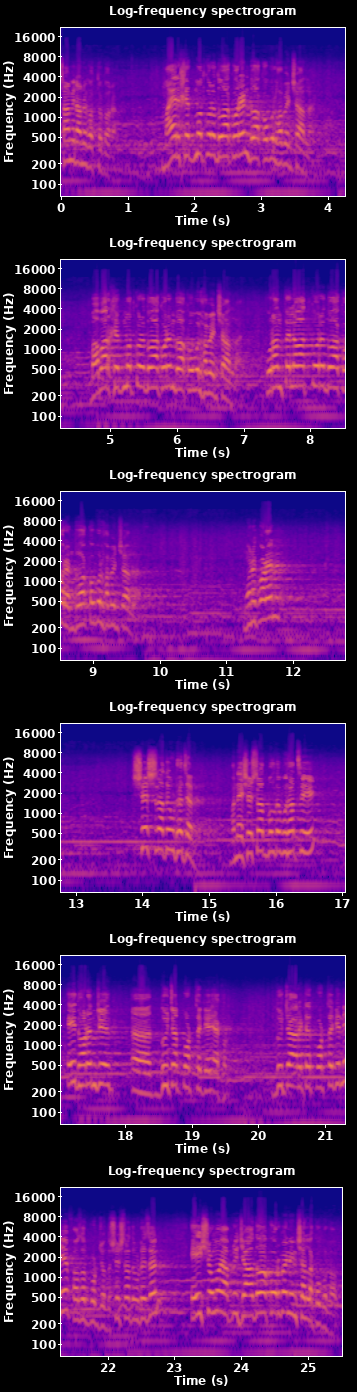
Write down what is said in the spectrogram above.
স্বামীর আনুগত্য করা। মায়ের খেদমত করে দোয়া করেন, দোয়া কবুল হবে ইনশাআল্লাহ। বাবার খেদমত করে দোয়া করেন, দোয়া কবুল হবে ইনশাআল্লাহ। কোরআন তেলাওয়াত করে দোয়া করেন, দোয়া কবুল হবে ইনশাআল্লাহ। মনে করেন, শেষ রাতে উঠেছেন। মানে শেষ রাত বলতে বোঝাচ্ছি, এই ধরেন যে দুইটার পর থেকে এখন। দুইটা আড়াইটার পর থেকে নিয়ে ফজর পর্যন্ত, শেষ রাতে উঠেছেন এই সময় আপনি যা দোয়া করবেন, ইনশাল্লাহ কবুল হবে।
